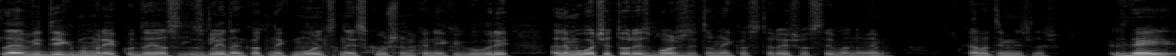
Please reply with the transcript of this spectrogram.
tle vidik, bom rekel, da jaz zgledam kot nek mulj, neizkušen, ki nekaj govori, ali je mogoče to res bolj, da je to neka starejša oseba, ne vem. Kaj pa ti misliš? Zdaj, uh,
